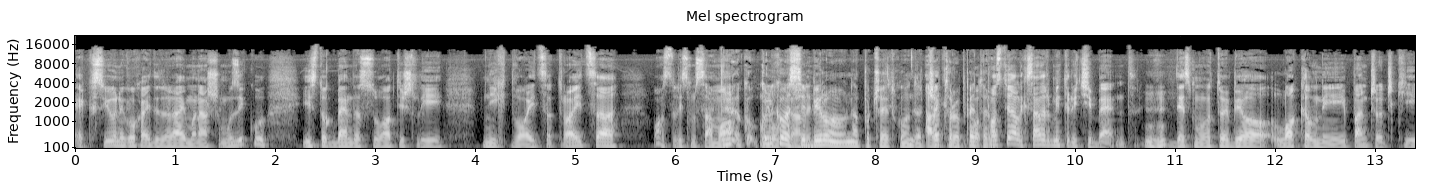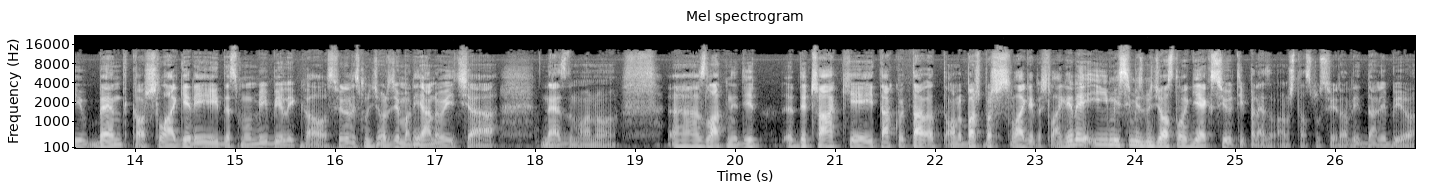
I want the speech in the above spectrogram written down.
eksiju, nego hajde da radimo našu muziku. Iz tog benda su otišli njih dvojica, trojica, ostali smo samo... Ne, koliko vas je bilo na početku onda? Četvoro, petoro? Postoje Aleksandar Mitrović i band, mhm. -huh. gde smo, to je bio lokalni pančočki band kao šlageri, gde smo mi bili kao, svirali smo Đorđe Marijanovića, ne znam, ono, uh, Zlatne dečake i tako, ta, ono, baš, baš šlagere, šlagere i mislim između ostalog i XU, tipa ne znam ono šta smo svirali, da li je bio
